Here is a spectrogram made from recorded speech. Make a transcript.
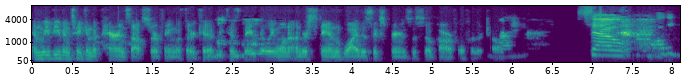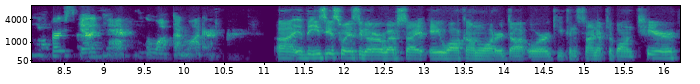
And we've even taken the parents out surfing with their kid because they really want to understand why this experience is so powerful for their child. Right. So, how did you first get involved in the Walk on Water? Uh, the easiest way is to go to our website, awalkonwater.org. You can sign up to volunteer.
